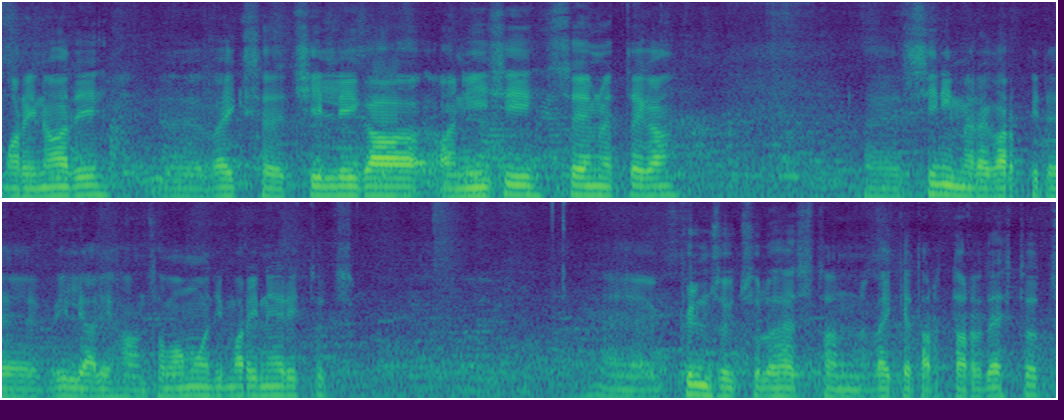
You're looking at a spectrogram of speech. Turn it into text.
marinaadi väikse tšilliga, aniisi seemnetega. Sinimere-karpide viljaliha on samamoodi marineeritud. külmsuitsulõhest on väike tartar tehtud,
